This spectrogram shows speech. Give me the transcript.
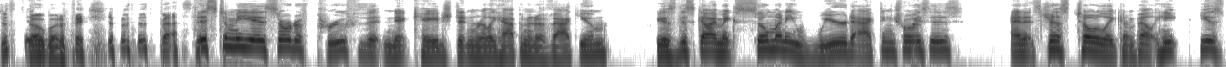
just no motivation is his best. this to me is sort of proof that Nick Cage didn't really happen in a vacuum because this guy makes so many weird acting choices and it's just totally compelling. He he is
